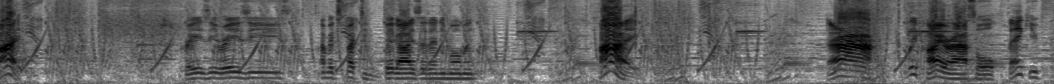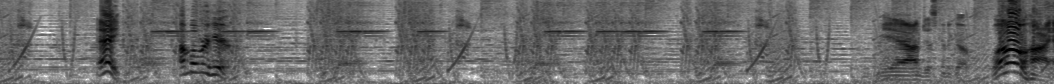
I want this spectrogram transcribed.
Hi! Crazy Razies. I'm expecting big eyes at any moment. Hi! Ah! Leap higher, asshole. Thank you. Hey! I'm over here. Yeah, I'm just gonna go. Whoa, hi!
